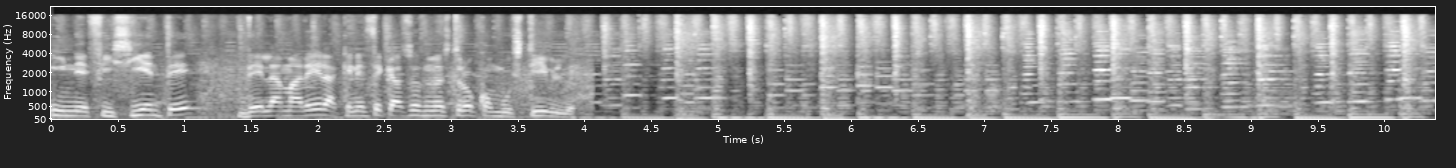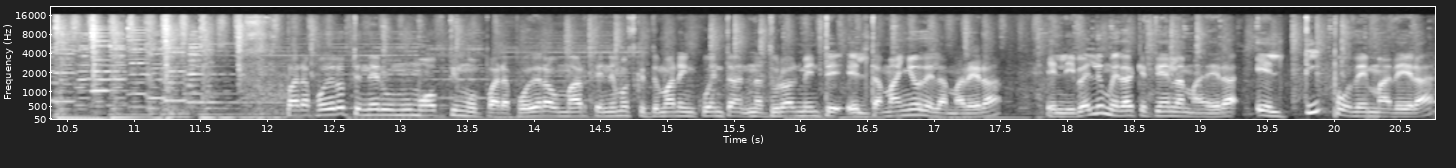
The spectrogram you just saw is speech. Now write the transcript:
ineficiente de la madera, que en este caso es nuestro combustible. Para poder obtener un humo óptimo, para poder ahumar, tenemos que tomar en cuenta naturalmente el tamaño de la madera, el nivel de humedad que tiene la madera, el tipo de madera,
